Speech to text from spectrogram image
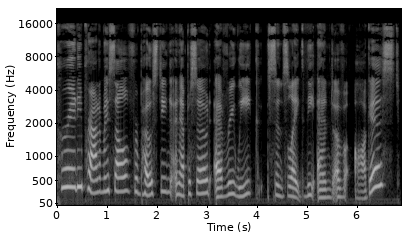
pretty proud of myself for posting an episode every week since like the end of August.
